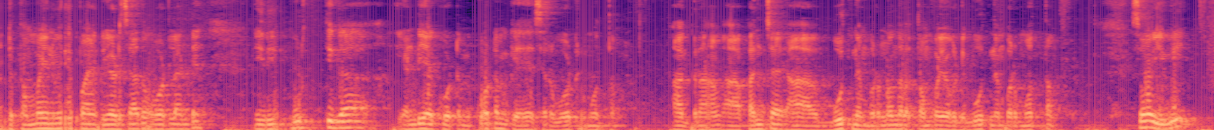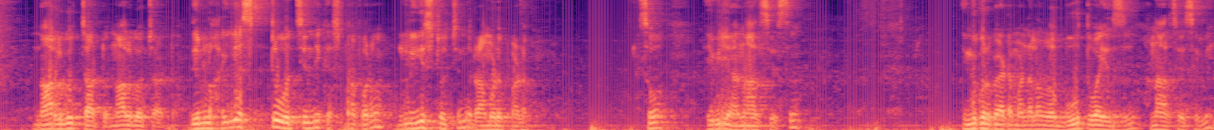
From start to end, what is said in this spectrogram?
అంటే తొంభై ఎనిమిది పాయింట్ ఏడు శాతం ఓట్లు అంటే ఇది పూర్తిగా ఎన్డీఏ కూటమి కూటమికి వేసేసారు ఓట్లు మొత్తం. ఆ గ్రామ ఆ పంచాయత్ ఆ బూత్ నెంబర్ రెండు వందల తొంభై ఒకటి బూత్ నెంబర్ మొత్తం. సో ఇవి నాలుగు చాటు నాలుగో చాటు. దీనిలో హయ్యెస్ట్ వచ్చింది కృష్ణాపురం లీస్ట్ వచ్చింది రాముడిపాడు. సో ఇవి అనాలిసిస్ ఇందుకూరుపేట మండలంలో బూత్ వైజ్ అనాలిసిస్ ఇవి.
